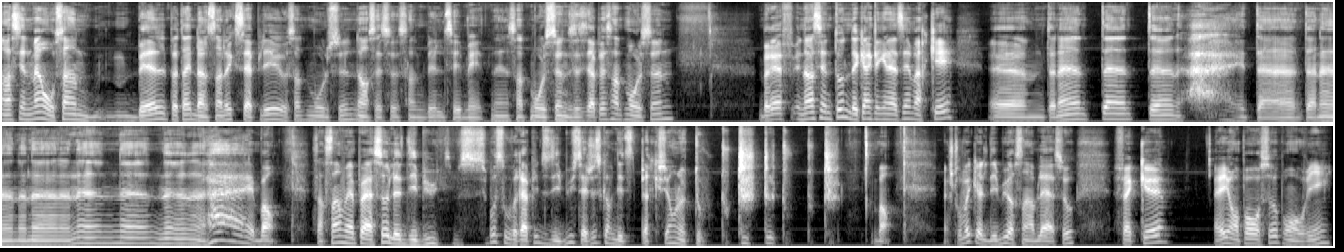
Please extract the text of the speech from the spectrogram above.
Anciennement au centre Bell, peut-être dans le centre-là qui s'appelait au centre Molson. Non, c'est ça, centre Bell, c'est maintenant. Centre Molson, ça s'appelait centre Molson. Bref, une ancienne tourne de quand les Canadiens marquaient. Euh. Bon, ça ressemble un peu à ça, le début. Je sais pas si vous vous rappelez du début, c'était juste comme des petites percussions. Là, Bon, je trouvais que le début ressemblait à ça. Fait que, hey, on passe ça, puis on revient.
